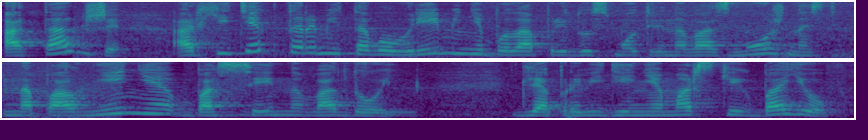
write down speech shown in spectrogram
а также архитекторами того времени была предусмотрена возможность наполнения бассейна водой для проведения морских боев –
